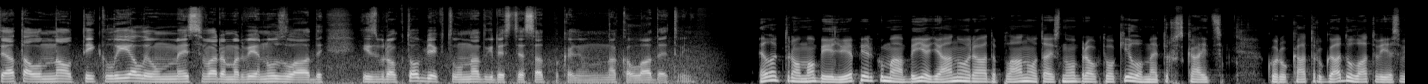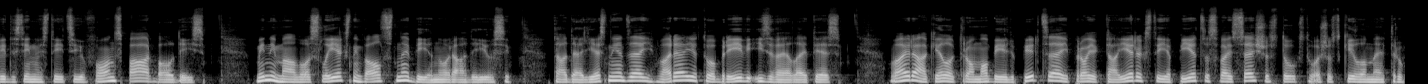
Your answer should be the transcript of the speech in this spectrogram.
tie attālumi nav tik lieli un mēs varam ar vienu uzlādi izbraukt objektu un atgriezties atpakaļ un atkal lādēt viņu. Elektromobīļu iepirkumā bija jānorāda plānotais nobraukto kilometru skaits, kuru katru gadu Latvijas vidas investīciju fonds pārbaudīs. Minimālo slieksni valsts nebija norādījusi, tādēļ iesniedzēji varēja to brīvi izvēlēties. Vairāki elektromobīļu pircēji projektā ierakstīja 5 vai 6 tūkstošus kilometru,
